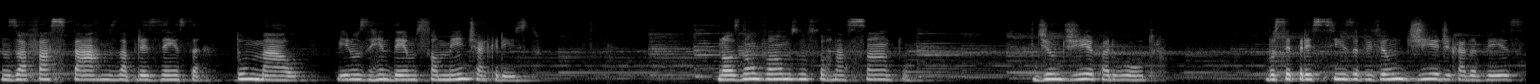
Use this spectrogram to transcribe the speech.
nos afastarmos da presença do mal e nos rendemos somente a Cristo. Nós não vamos nos tornar santo de um dia para o outro. Você precisa viver um dia de cada vez,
